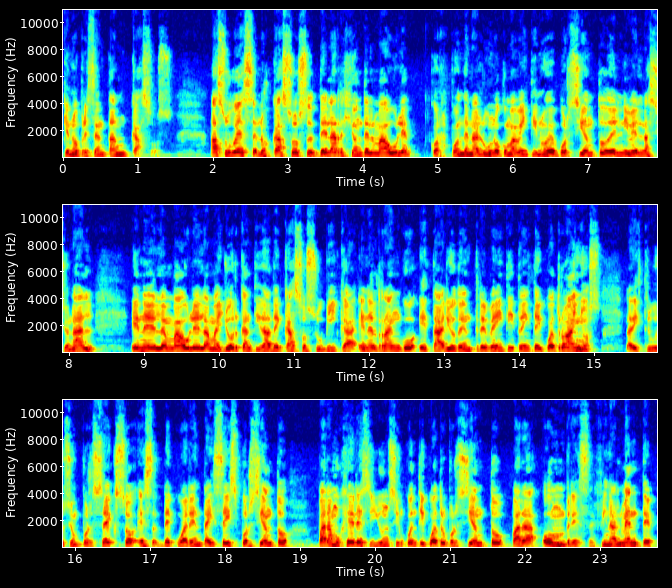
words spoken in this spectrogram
que no presentan casos. A su vez, los casos de la región del Maule corresponden al 1,29% del nivel nacional en el Maule la mayor cantidad de casos se ubica en el rango etario de entre 20 y 34 años. La distribución por sexo es de 46% para mujeres y un 54% para hombres. Finalmente,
